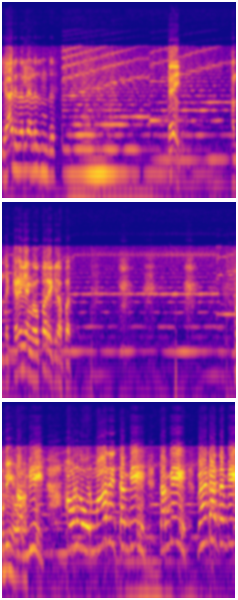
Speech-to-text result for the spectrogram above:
யார் இதெல்லாம் எழுதுந்து ஏய் அந்த கிழவி அங்க உட்கார வைக்கிறா பாரு. புடிங்க. தம்பி அவனுங்க ஒரு மாதிரி தம்பி தம்பி வேண்டாம் தம்பி.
